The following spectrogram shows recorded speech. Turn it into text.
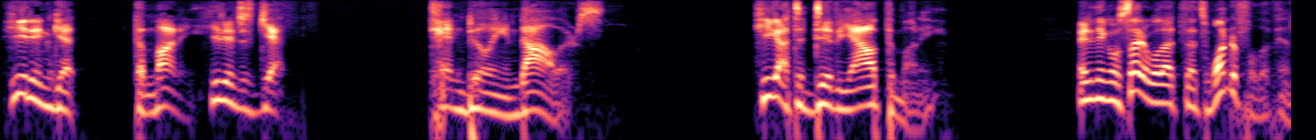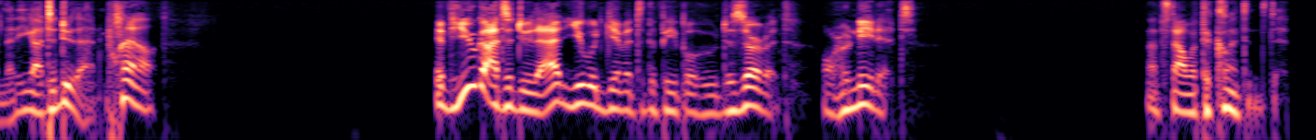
He didn't get the money. He didn't just get $10 billion. He got to divvy out the money. Anything will say, well, that's, that's wonderful of him that he got to do that. Well, if you got to do that, you would give it to the people who deserve it or who need it. That's not what the Clintons did.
